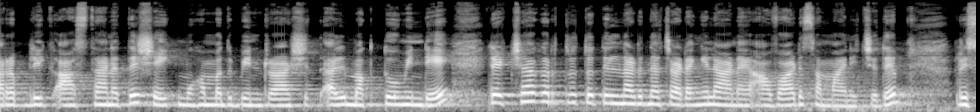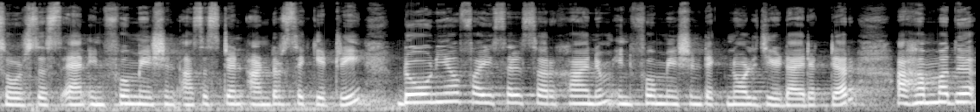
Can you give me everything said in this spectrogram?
അറബ് ലീഗ് ആസ്ഥാനത്ത് Sheikh Mohammed bin Rashid Al മക്തൂമിന്റെ രക്ഷാകർതൃത്വത്തിൽ നടന്ന ചടങ്ങിലാണ് അവാർഡ് സമ്മാനിച്ചത്. Resources and information assistant under secretary Donia Faisal സർഹാനും information technology director Ahmed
